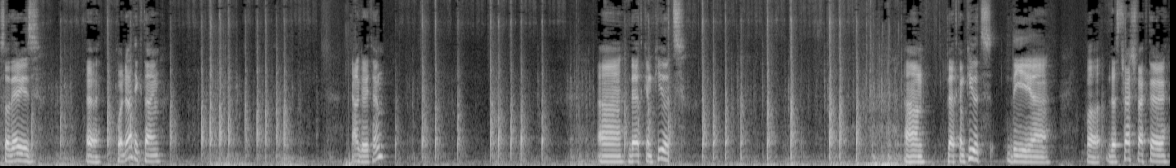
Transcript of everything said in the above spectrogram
So there is a quadratic time algorithm. Uh, that computes um, that computes the uh, well the stretch vector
